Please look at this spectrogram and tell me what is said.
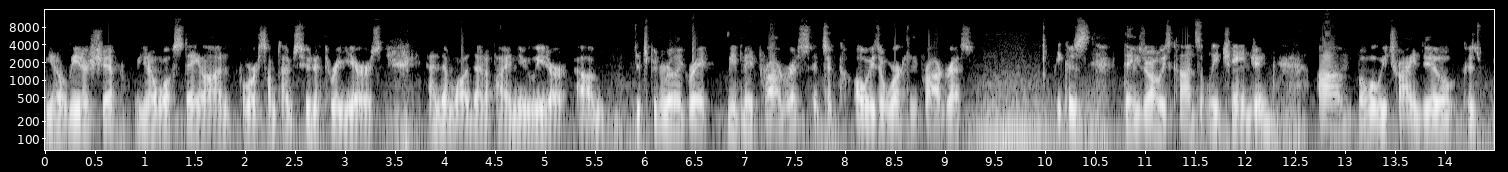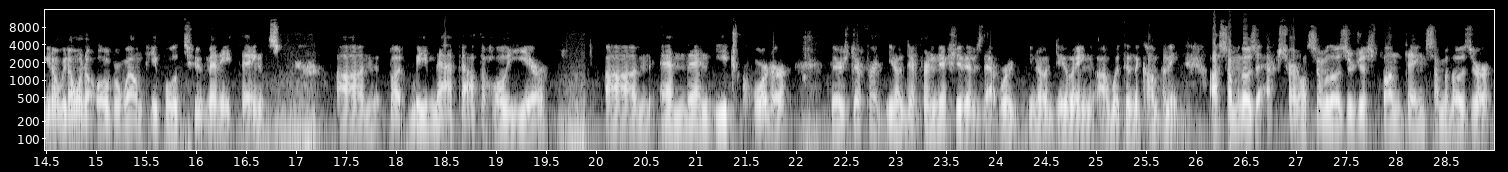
you know leadership you know will stay on for sometimes two to three years and then we'll identify a new leader um, it's been really great we've made progress it's a, always a work in progress because things are always constantly changing. Um, but what we try and do, because you know we don't want to overwhelm people with too many things, um, but we map out the whole year, um, and then each quarter there's different you know different initiatives that we're you know doing uh, within the company. Uh, some of those are external, some of those are just fun things, some of those are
